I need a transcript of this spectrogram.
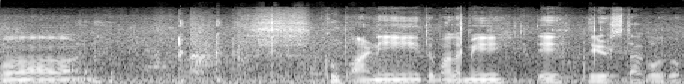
पण. खूप. आणि तुम्हाला मी ते रेट्स दाखवतो.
